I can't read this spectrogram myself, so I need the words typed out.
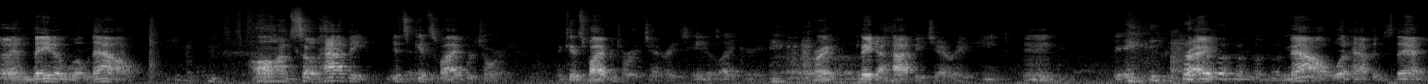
and beta will now, oh, I'm so happy. It gets vibratory. It gets vibratory, it generates heat, beta like her. right? Beta happy generate heat. Mm. Right? Now, what happens then?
